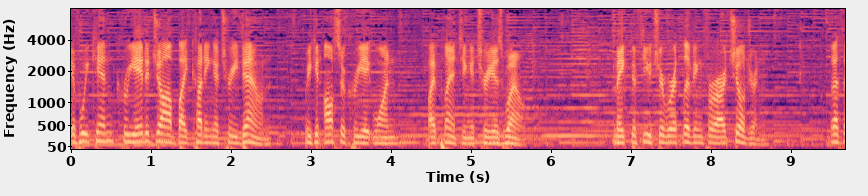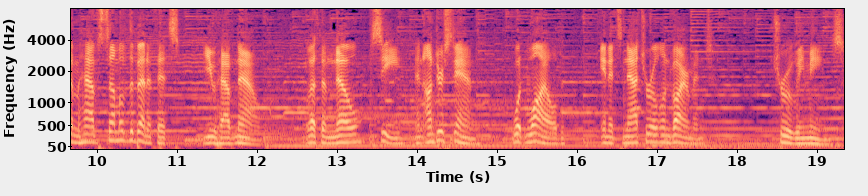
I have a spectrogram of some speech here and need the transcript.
If we can create a job by cutting a tree down, we can also create one by planting a tree as well. Make the future worth living for our children. Let them have some of the benefits you have now. Let them know, see, and understand what wild, in its natural environment, truly means.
